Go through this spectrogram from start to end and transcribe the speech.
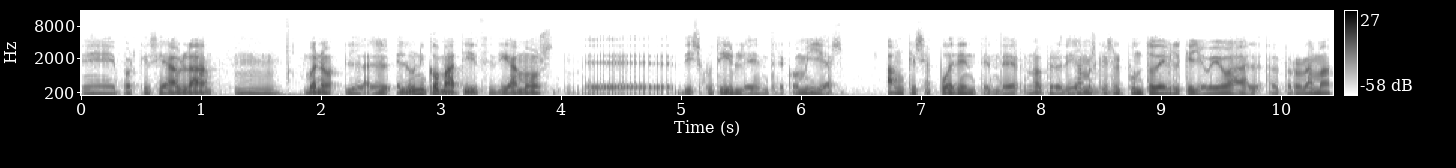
eh, porque se habla, mm, bueno, el, único matiz, digamos, eh, discutible, entre comillas, aunque se puede entender, ¿no? Pero digamos que es el punto débil que yo veo al, programa,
